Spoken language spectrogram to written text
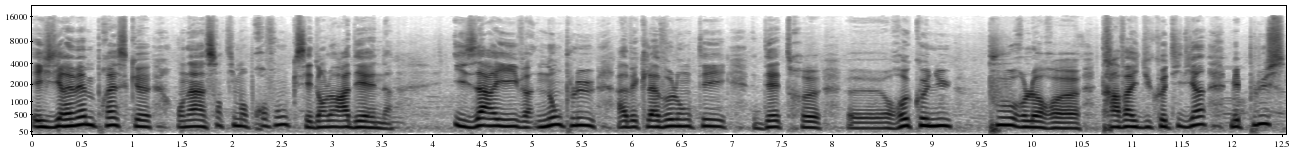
et je dirais même presque, on a un sentiment profond que c'est dans leur ADN. Ils arrivent non plus avec la volonté d'être euh, reconnus pour leur euh, travail du quotidien, mais plus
